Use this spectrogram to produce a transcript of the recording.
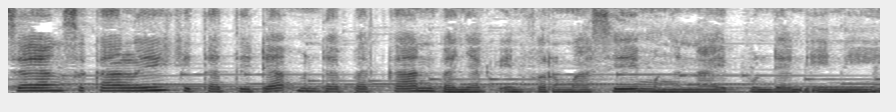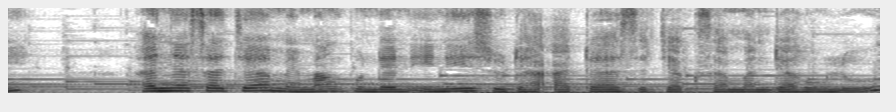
Sayang sekali kita tidak mendapatkan banyak informasi mengenai punden ini. Hanya saja memang punden ini sudah ada sejak zaman dahulu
